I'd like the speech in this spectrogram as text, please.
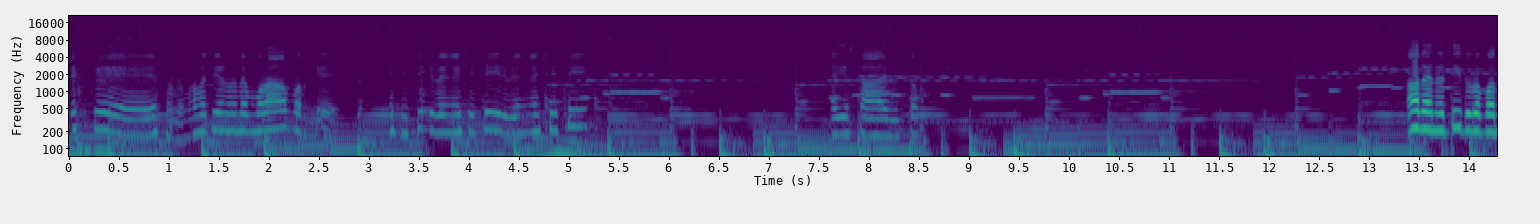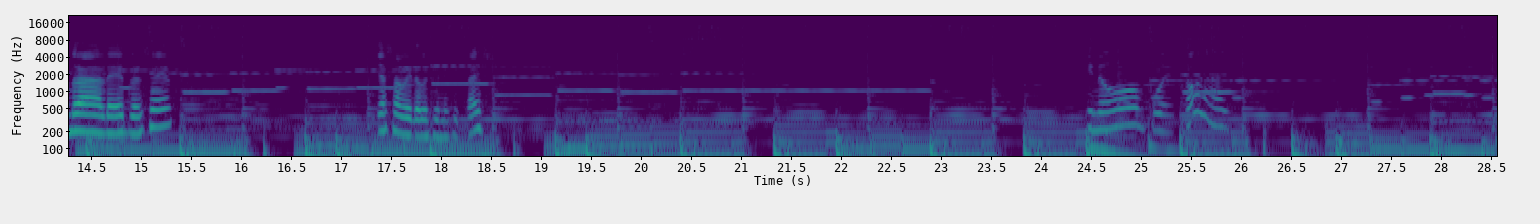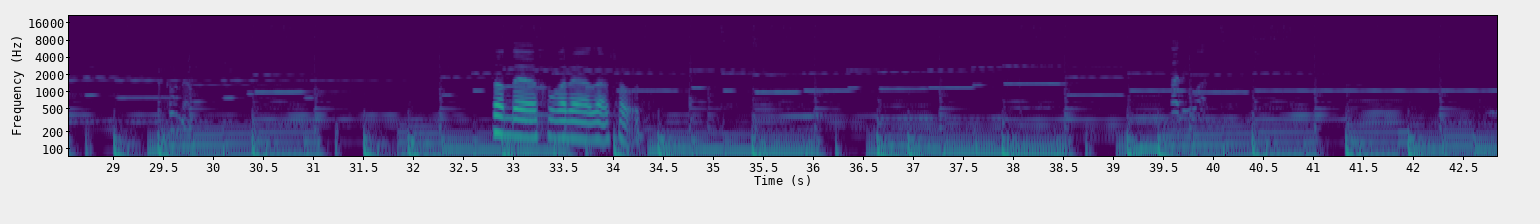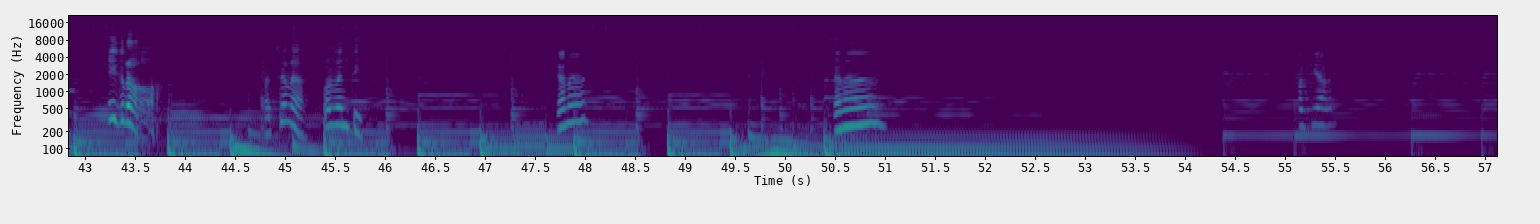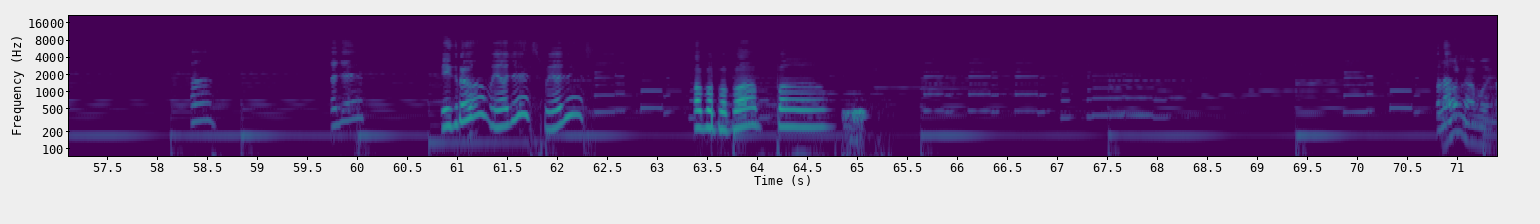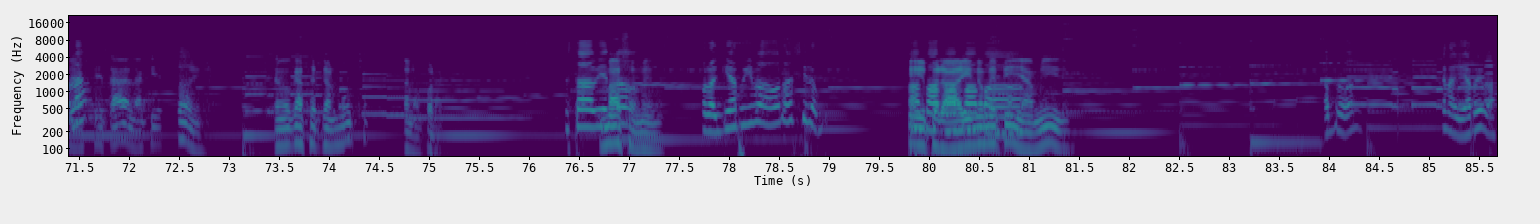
es que eso, que me ha metido en un embolado porque insistir, venga a insistir, venga a insistir. Ahí está el top. Ahora en el título pondrá leer Berserk. Ya sabéis lo que significa eso. Si no, Donde jugaré a Dark Souls. Igual. Micro. Acciona, vuelve en ti. Gana. Gana. Aquí arriba. Ah. ¿Me oyes? Micro, ¿me oyes? ¿Me oyes? Pa pa pa pa pa. Hola. Hola, buenas, hola. ¿qué tal? Aquí estoy. Tengo que acercar mucho. Bueno, por aquí. Estaba viendo Más o menos. por aquí arriba, ahora sí lo. Sí, Pa, pero pa, ahí pa, no me pilla a mí. Está probando. Aquí arriba.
